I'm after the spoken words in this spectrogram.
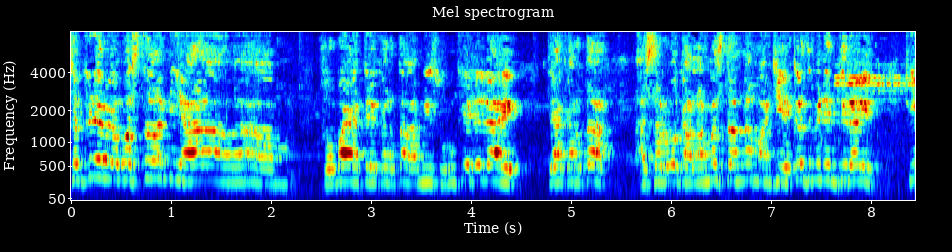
सगळ्या व्यवस्था आम्ही ह्या शोभायात्रेकरता आम्ही सुरू केलेले आहे. त्याकरता सर्व ग्रामस्थांना माझी एकच विनंती राहील की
